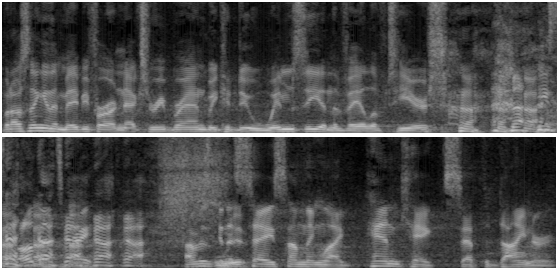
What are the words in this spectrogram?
But I was thinking that maybe for our next rebrand, we could do whimsy and the vale of tears. Oh, that's great. I was going to say something like pancakes at the diner.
